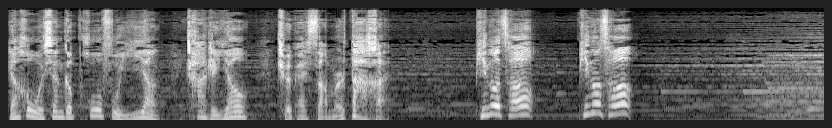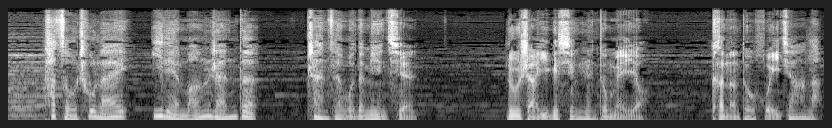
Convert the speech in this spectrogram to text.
然后我像个泼妇一样叉着腰，扯开嗓门大喊：“匹诺曹，匹诺曹！”他走出来，一脸茫然的站在我的面前，路上一个行人都没有，可能都回家了。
